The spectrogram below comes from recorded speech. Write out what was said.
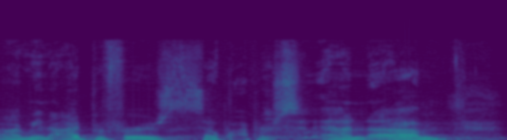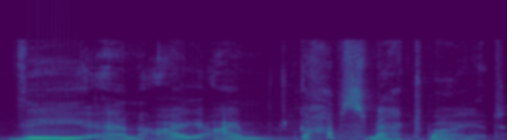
I mean, I'd prefer soap operas. And, um, the, and I, I'm gobsmacked by it.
